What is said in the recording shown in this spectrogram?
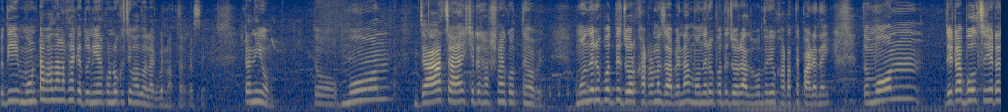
যদি মনটা ভালো না থাকে, দুনিয়ার কোনো কিছু ভালো লাগবে না আপনার কাছে। এটা নিয়ম। তো মন যা চায়, সেটা সবসময় করতে হবে। মনের উপর দিয়ে জোর খাটানো যাবে না। মনের উপর দিয়ে জোর আজ পর্যন্ত কেউ খাটাতে পারে নাই। তো মন যেটা বলছে, সেটা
